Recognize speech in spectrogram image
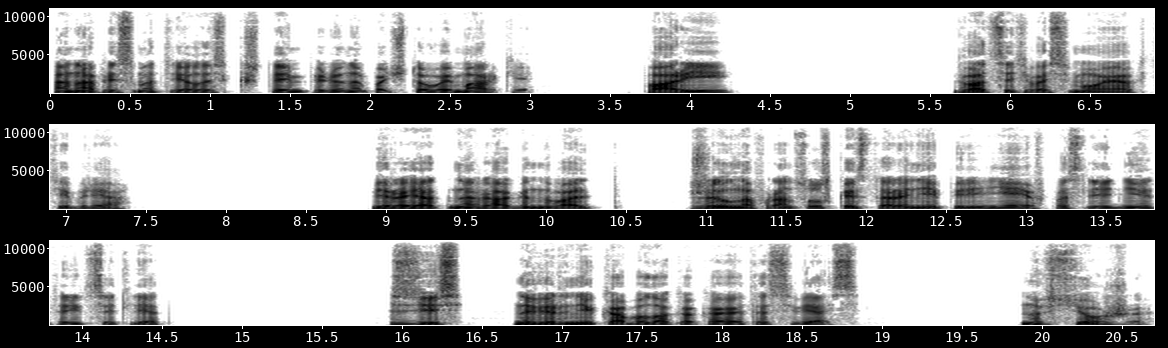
Она присмотрелась к штемпелю на почтовой марке. Пари, 28 октября. Вероятно, Рагенвальд жил на французской стороне Пиренеев последние 30 лет. Здесь Наверняка была какая-то связь. Но все же,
